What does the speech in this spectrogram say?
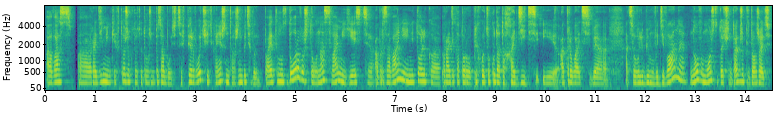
о вас, о родименьких, тоже кто-то должен позаботиться. В первую очередь, конечно, должны быть вы. Поэтому здорово, что у нас с вами есть образование, не только ради которого приходится куда-то ходить и отрывать себя от своего любимого дивана, но вы можете точно так же продолжать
